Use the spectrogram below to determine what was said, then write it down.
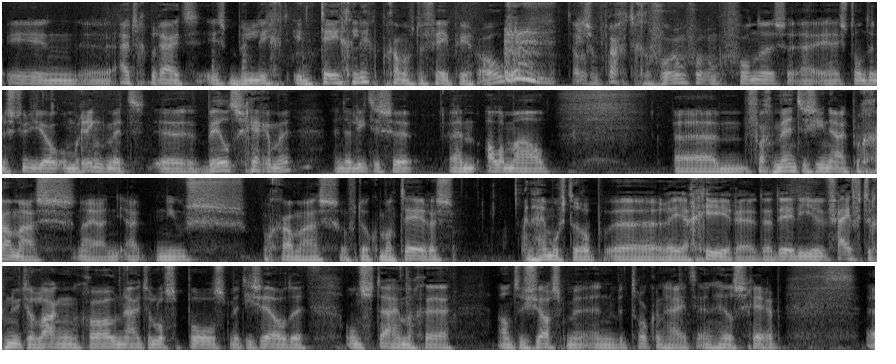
in, uh, uitgebreid is belicht in Tegenlicht, programma van de VPRO. Dat is een prachtige vorm voor hem gevonden. hij stond in de studio omringd met uh, beeldschermen. En daar lieten ze hem allemaal um, fragmenten zien uit programma's. Nou ja, uit nieuwsprogramma's of documentaires. En hij moest erop uh, reageren. Daar deed hij 50 minuten lang gewoon uit de losse pols... met diezelfde onstuimige enthousiasme en betrokkenheid en heel scherp. Um,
